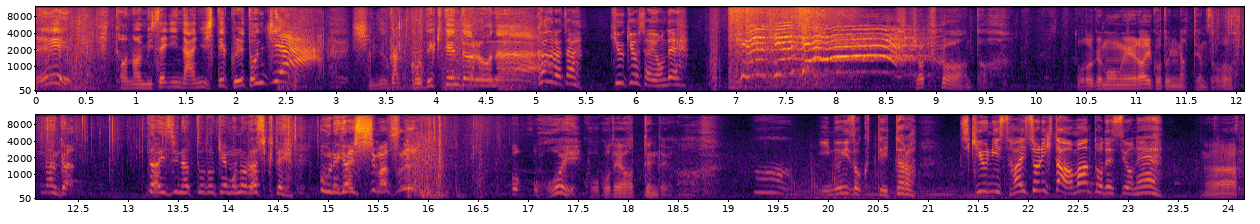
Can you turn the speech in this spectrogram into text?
れ人の店に何してくれとんじゃ。死ぬ格好できてんだろうな。かぐらちゃん救急車呼んで。客かあんた届け物えらいことになってんぞ。なんか大事な届け物らしくてお願いします。おおいここで会ってんだよな。うん犬イ族って言ったら地球に最初に来たアマントですよね。ああ。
